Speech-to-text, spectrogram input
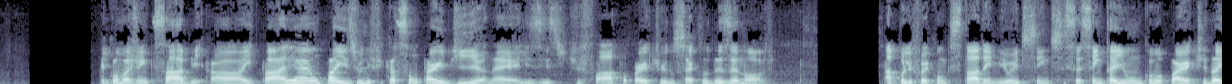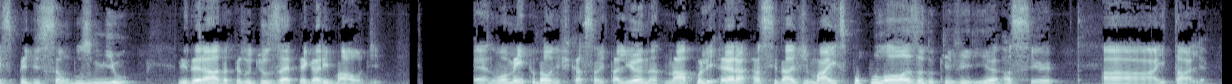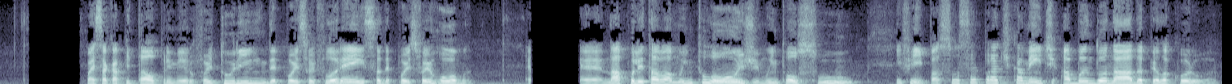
E como a gente sabe, a Itália é um país de unificação tardia, né? Ele existe de fato a partir do século XIX. Nápoles foi conquistada em 1861 como parte da Expedição dos Mil, liderada pelo Giuseppe Garibaldi. É, no momento da unificação italiana, Nápoles era a cidade mais populosa do que viria a ser a Itália. Mas a capital primeiro foi Turim, depois foi Florença, depois foi Roma. É, Nápoles estava muito longe, muito ao sul. Enfim, passou a ser praticamente abandonada pela coroa.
